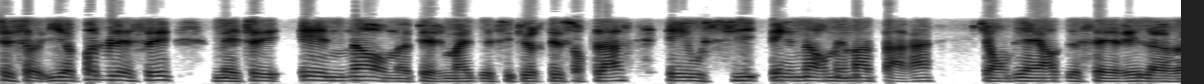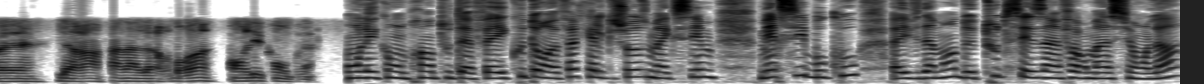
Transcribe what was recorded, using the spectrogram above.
c'est ça. Il n'y a pas de blessés, mais c'est énorme périmètre de sécurité sur place et aussi énormément de parents qui ont bien hâte de serrer leur, euh, leur enfant dans leurs bras. On les comprend. On les comprend tout à fait. Écoute, on va faire quelque chose, Maxime. Merci beaucoup, euh, évidemment, de toutes ces informations-là.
